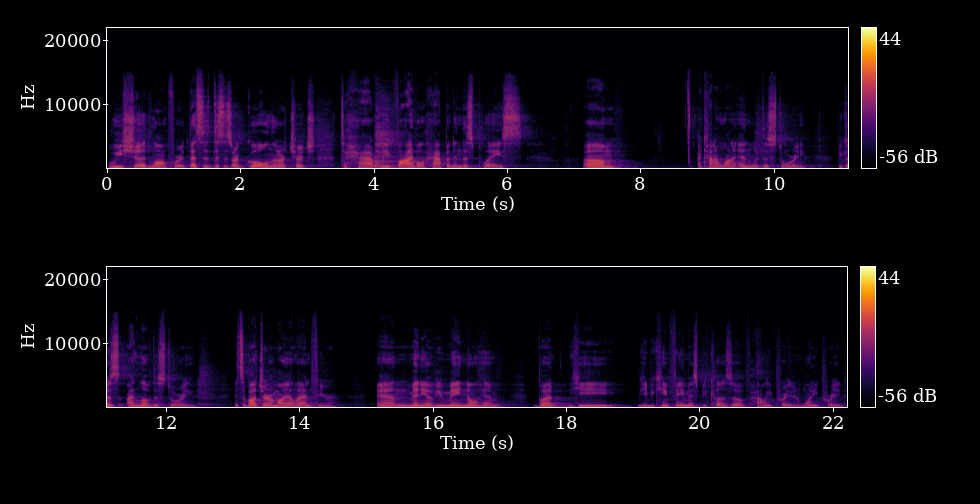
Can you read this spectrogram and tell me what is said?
we should long for it. This is, this is our goal in our church to have revival happen in this place. Um, I kind of want to end with this story because I love this story. It's about Jeremiah Lanphier. And many of you may know him, but he he became famous because of how he prayed and what he prayed.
